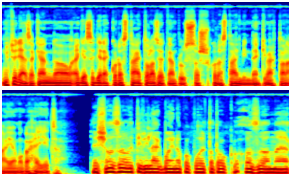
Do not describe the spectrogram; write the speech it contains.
Úgyhogy ezeken a, egész a gyerekkorosztálytól az 50 pluszos korosztály mindenki megtalálja maga helyét. És azzal, hogy ti világbajnokok voltatok, azzal már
